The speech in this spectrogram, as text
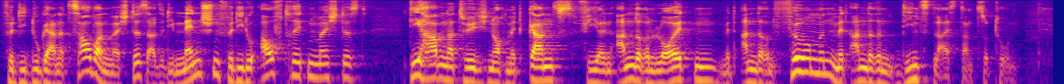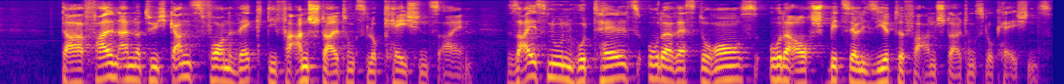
für die du gerne zaubern möchtest, also die Menschen, für die du auftreten möchtest, die haben natürlich noch mit ganz vielen anderen Leuten, mit anderen Firmen, mit anderen Dienstleistern zu tun. Da fallen einem natürlich ganz vorneweg die Veranstaltungslocations ein. Sei es nun Hotels oder Restaurants oder auch spezialisierte Veranstaltungslocations.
